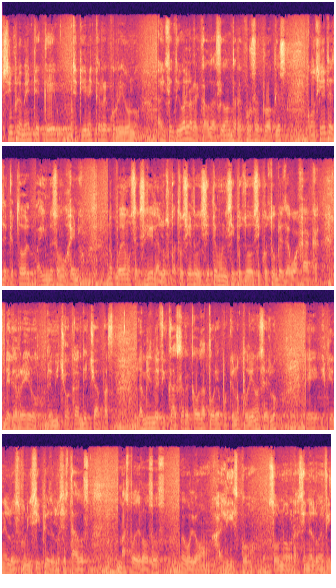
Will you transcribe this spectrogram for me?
simplemente que se tiene que recurrir uno a incentivar la recaudación de recursos propios, conscientes de que todo el país no es homogéneo. No podemos exigirle a los 417 municipios de usos y costumbres de Oaxaca, de Guerrero, de Michoacán, de Chiapas, la misma eficacia recaudatoria, porque no podrían hacerlo, que tienen los municipios de los estados más poderosos, Nuevo León, Jalisco, Sonora, Sinaloa, en fin.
